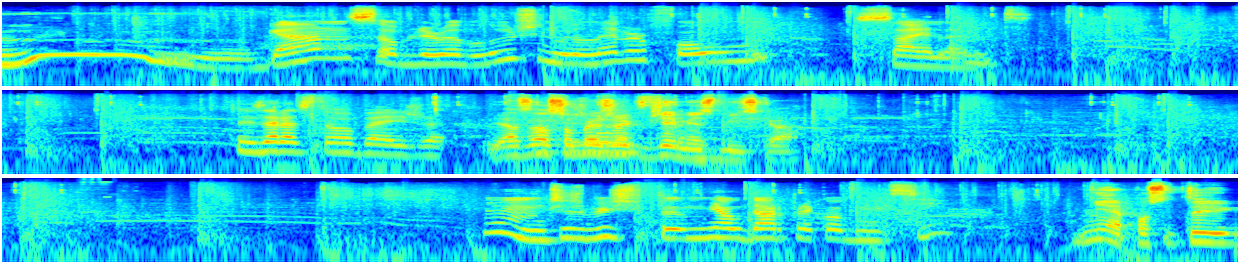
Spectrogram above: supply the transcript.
Ooh, guns of the revolution will never fall silent. To ja zaraz to obejrzę. Ja zaraz obejrzę, gdzie mnie jest bliska. Hmm, czyżbyś y, miał dar prekognicji? Nie, po prostu ty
